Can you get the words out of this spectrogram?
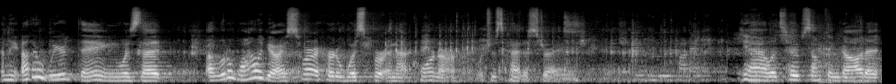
And the other weird thing was that a little while ago, I swear I heard a whisper in that corner, which was kind of strange. Yeah, let's hope something got it.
